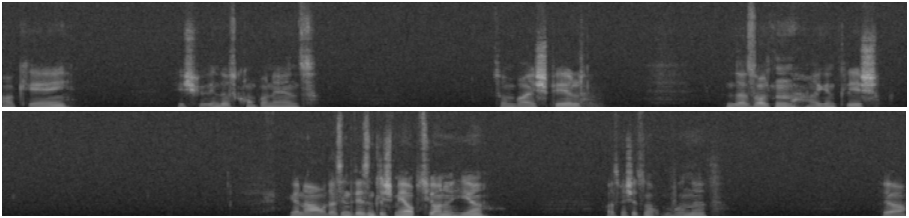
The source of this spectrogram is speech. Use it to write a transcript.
Okay. Ich Windows Components. Zum Beispiel. Da sollten eigentlich Genau, da sind wesentlich mehr Optionen hier. Was mich jetzt noch wundert. Ja.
